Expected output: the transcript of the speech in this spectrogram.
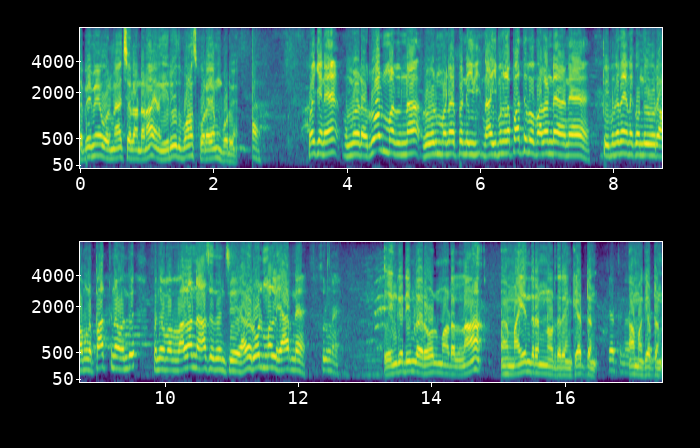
எப்பயுமே ஒரு மேட்ச் விளாண்டனா எனக்கு இருபது போனஸ் குறையாமல் போடுவேன். ஓகேண்ணே உங்களோட ரோல் மாடல்னா ரோல் மாடல் இப்போ நீ நான் இவங்களை பார்த்து இப்போ விளாண்டேண்ணே இப்போ இவங்க தான் எனக்கு வந்து ஒரு அவங்கள பார்த்து நான் வந்து கொஞ்சம் வளர்ந்து ஆசை இருந்துச்சு. அதாவது ரோல் மாடல் யாருண்ணே? சொல்லுங்கண்ணே. எங்கள் டீமில் ரோல் மாடல்னா மகேந்திரன் ஒருத்தர் என் கேப்டன்? ஆமாம் கேப்டன்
